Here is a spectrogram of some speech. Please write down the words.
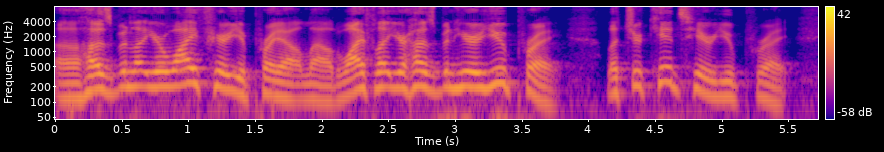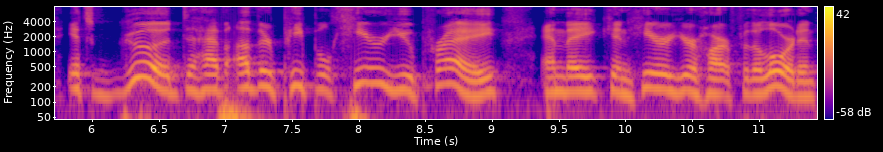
Uh, husband, let your wife hear you pray out loud. Wife, let your husband hear you pray. Let your kids hear you pray. It's good to have other people hear you pray and they can hear your heart for the Lord. And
